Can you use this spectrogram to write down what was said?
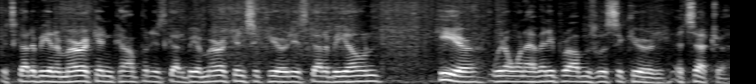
It's got to be an American company. It's got to be American security. It's got to be owned here. We don't want to have any problems with security, etc.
